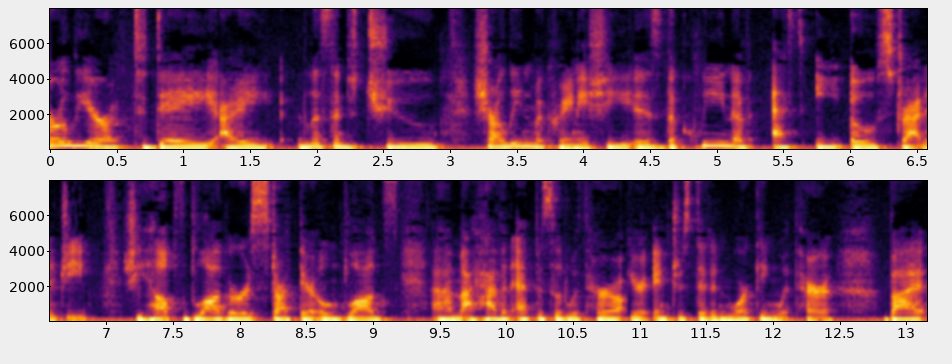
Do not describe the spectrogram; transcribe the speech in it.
earlier today, I listened to Charlene McCraney. She is the queen of SEO strategy. She helps bloggers start their own blogs. Um, I have an episode with her if you're interested in working with her. But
